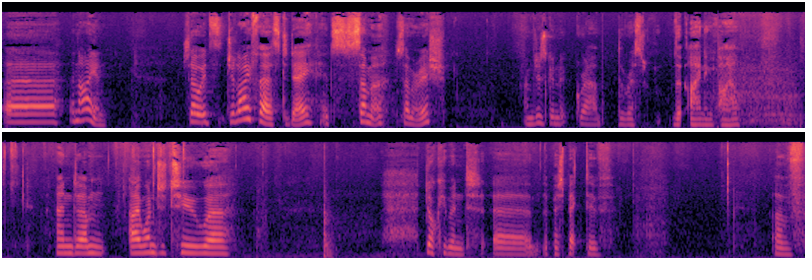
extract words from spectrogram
uh, an iron. So it's July 1st today. It's summer, summerish. I'm just going to grab the rest of the ironing pile. And um, I wanted to uh, document uh, the perspective of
